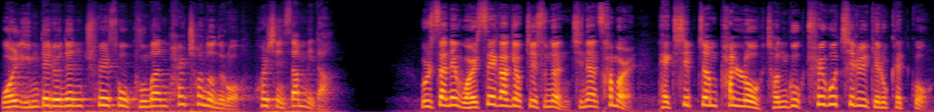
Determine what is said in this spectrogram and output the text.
월 임대료는 최소 9만 8천 원으로 훨씬 쌉니다. 울산의 월세 가격 지수는 지난 3월 110.8로 전국 최고치를 기록했고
